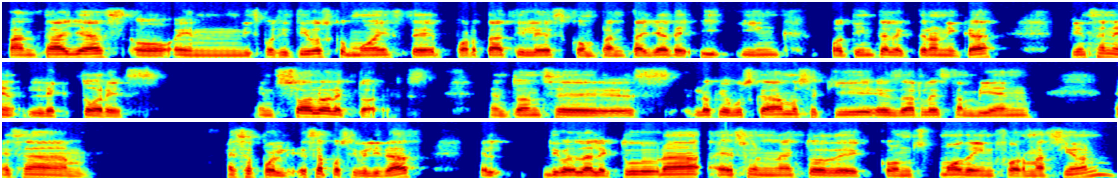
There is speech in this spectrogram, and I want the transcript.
pantallas o en dispositivos como este, portátiles con pantalla de e-ink o tinta electrónica, piensan en lectores, en solo lectores. Entonces, lo que buscábamos aquí es darles también esa, esa, esa posibilidad digo, la lectura es un acto de consumo de información,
